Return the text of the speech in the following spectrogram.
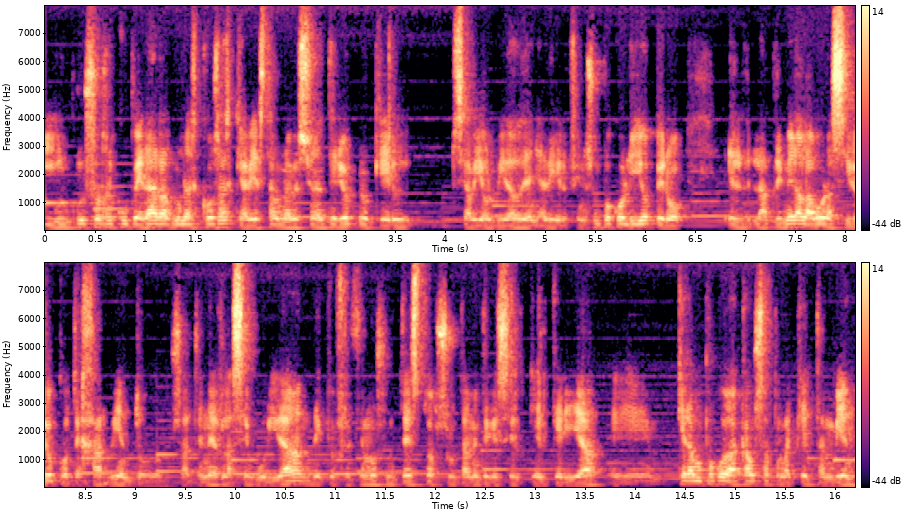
e incluso recuperar algunas cosas que había estado en una versión anterior, pero que él se había olvidado de añadir. En fin, es un poco lío, pero la primera labor ha sido cotejar bien todo, o sea, tener la seguridad de que ofrecemos un texto absolutamente que es el que él quería, eh, que era un poco la causa por la que él también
